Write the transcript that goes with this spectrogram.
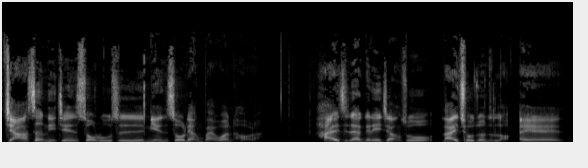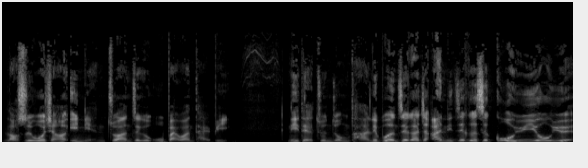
假设你今天收入是年收两百万好了，孩子来跟你讲说，来求助是老，诶，老师，我想要一年赚这个五百万台币。你得尊重他，你不能直接跟他讲，哎，你这个是过于优越，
